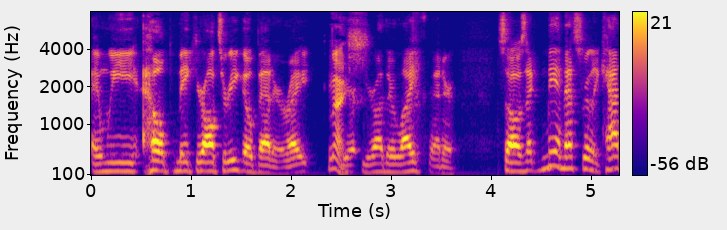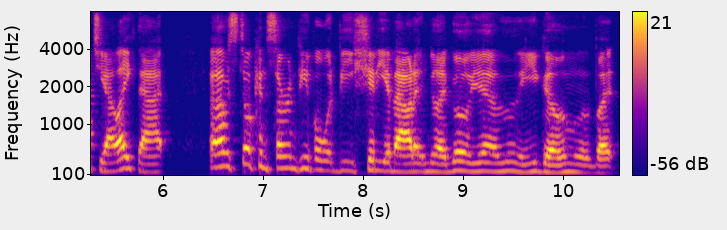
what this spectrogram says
and we help make your alter ego better, right? Nice. Your, your other life better. So I was like, man, that's really catchy. I like that. I was still concerned people would be shitty about it and be like, oh yeah, ooh, the ego. But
